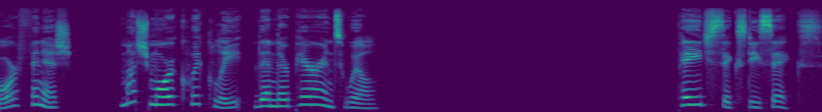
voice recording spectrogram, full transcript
or Finnish much more quickly than their parents will. Page 66.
